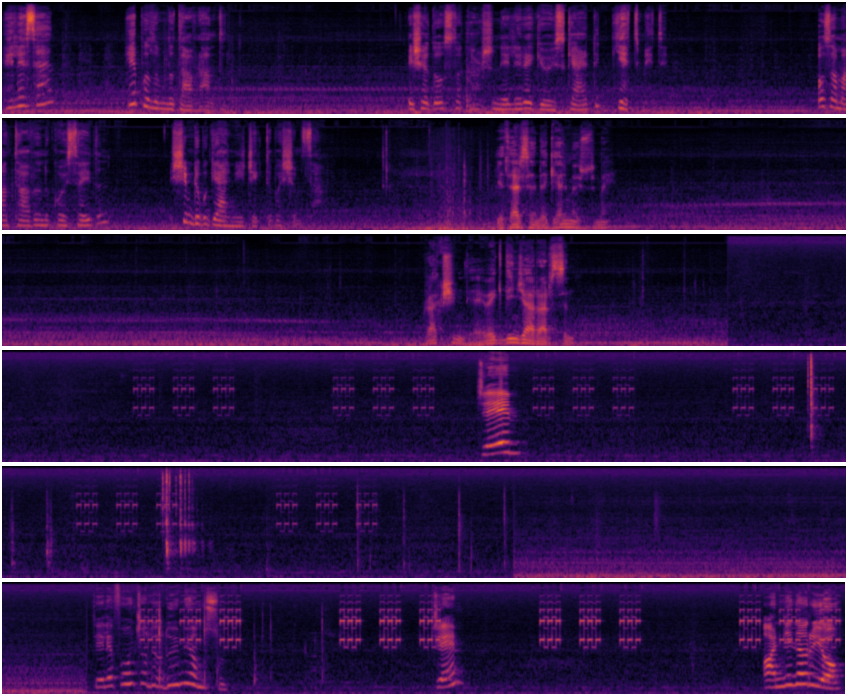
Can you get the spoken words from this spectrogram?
Hele sen hep ılımlı davrandın. Eşe dosta karşı nelere göğüs gerdik yetmedi. O zaman tavrını koysaydın şimdi bu gelmeyecekti başımıza. Yeter sen de gelme üstüme. Bırak şimdi eve gidince ararsın. Cem. Telefon çalıyor, duymuyor musun? Cem? Annen arıyor.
